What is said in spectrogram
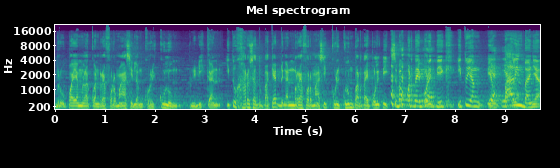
berupaya melakukan reformasi dalam kurikulum pendidikan itu harus satu paket dengan mereformasi kurikulum partai politik. Sebab partai politik itu yang yang Iya, iya, paling iya. banyak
